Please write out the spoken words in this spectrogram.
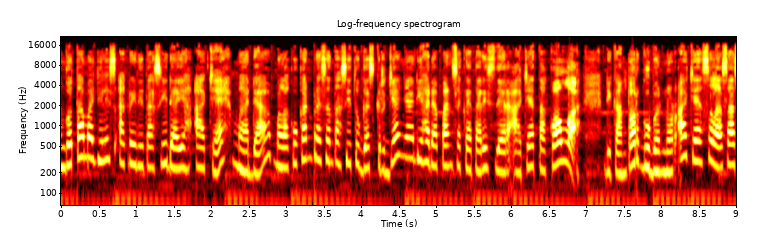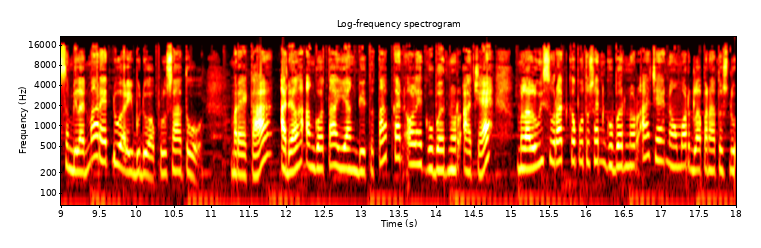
Anggota Majelis Akreditasi Dayah Aceh, MADA, melakukan presentasi tugas kerjanya di hadapan Sekretaris Daerah Aceh Takollah di kantor Gubernur Aceh Selasa 9 Maret 2021. Mereka adalah anggota yang ditetapkan oleh Gubernur Aceh melalui surat keputusan Gubernur Aceh nomor 821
